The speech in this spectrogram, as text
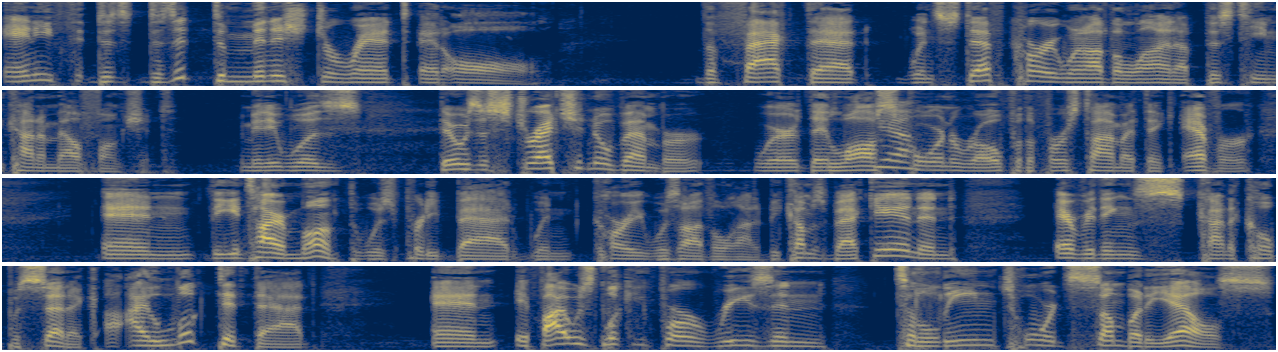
anything? Does does it diminish Durant at all? The fact that when Steph Curry went out of the lineup, this team kind of malfunctioned. I mean, it was there was a stretch in November where they lost yeah. four in a row for the first time I think ever and the entire month was pretty bad when Curry was out of the lineup. He comes back in, and everything's kind of copacetic. I looked at that, and if I was looking for a reason to lean towards somebody else,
